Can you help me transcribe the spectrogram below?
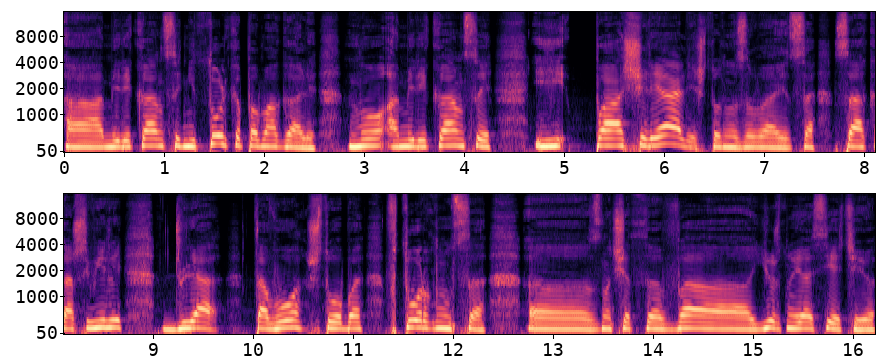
э, американцы не только помогали, но американцы и поощряли, что называется, Саакашвили для того, чтобы вторгнуться, э, значит, в Южную Осетию.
